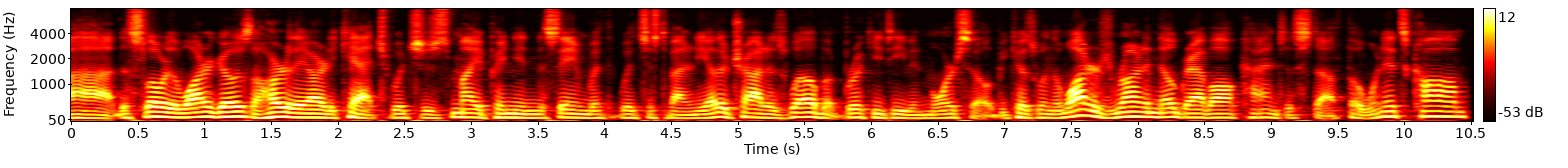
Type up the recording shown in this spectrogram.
uh, the slower the water goes, the harder they are to catch, which is my opinion the same with, with just about any other trout as well, but brookies even more so. Because when the water's running, they'll grab all kinds of stuff. But when it's calm,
